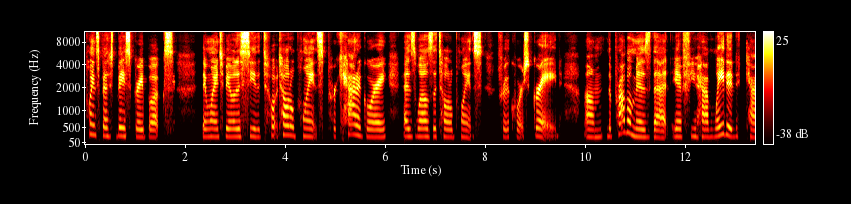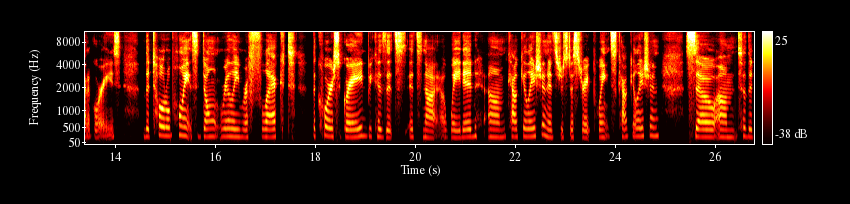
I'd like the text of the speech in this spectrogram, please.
points based, based grade books, they wanted to be able to see the to- total points per category as well as the total points for the course grade. Um, the problem is that if you have weighted categories, the total points don't really reflect the course grade because it's it's not a weighted um, calculation. It's just a straight points calculation. So um, so the,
